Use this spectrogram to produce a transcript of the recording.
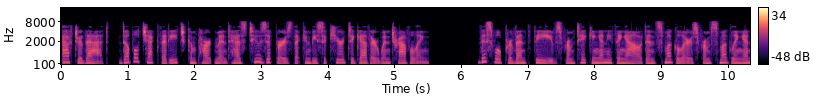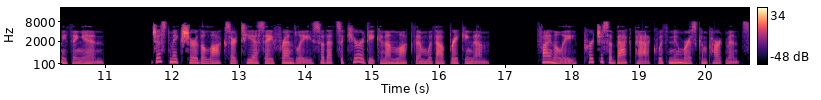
After that, double-check that each compartment has two zippers that can be secured together when traveling. This will prevent thieves from taking anything out and smugglers from smuggling anything in. Just make sure the locks are TSA friendly so that security can unlock them without breaking them. Finally, purchase a backpack with numerous compartments.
